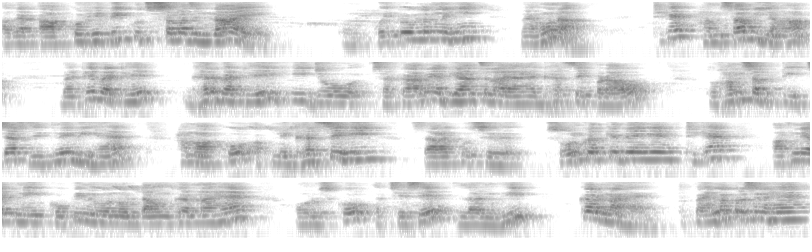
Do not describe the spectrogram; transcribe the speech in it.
अगर आपको फिर भी कुछ समझ ना आए तो कोई प्रॉब्लम नहीं, मैं हूँ ना, ठीक है? हम सब यहाँ बैठे बैठे घर बैठे ही जो सरकार ने अभियान चलाया है, घर से पढ़ाओ तो हम सब टीचर्स जितने भी हैं, हम आपको अपने घर से ही सारा कुछ सोल्व करके देंगे, ठीक है? अपने अपनी कॉपी में वो नोट डाउन करना है और उसको अच्छे से लर्न भी करना है। तो पहला प्रश्न है,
